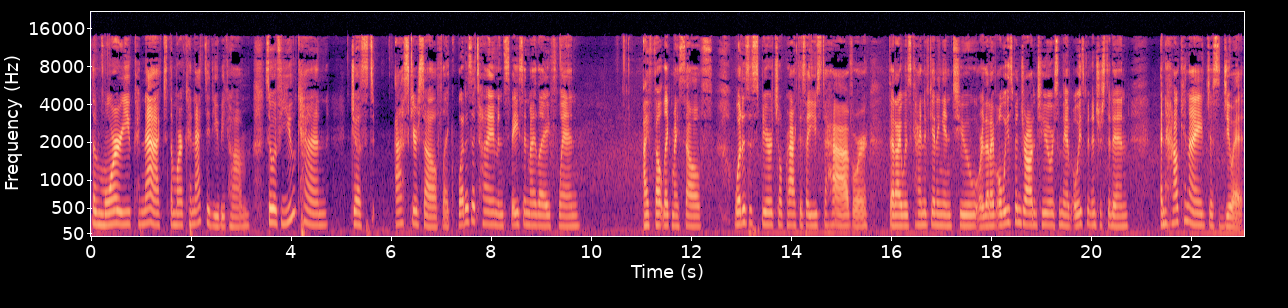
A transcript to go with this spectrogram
the more you connect, the more connected you become. So if you can just ask yourself, like, what is a time and space in my life when I felt like myself? What is a spiritual practice I used to have or that I was kind of getting into or that I've always been drawn to or something I've always been interested in? And how can I just do it?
